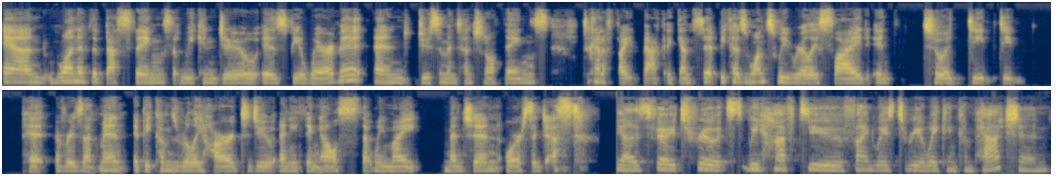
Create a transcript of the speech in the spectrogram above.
And one of the best things that we can do is be aware of it and do some intentional things to kind of fight back against it. Because once we really slide into a deep, deep pit of resentment, it becomes really hard to do anything else that we might mention or suggest. Yeah, it's very true. It's we have to find ways to reawaken compassion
